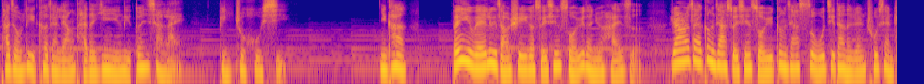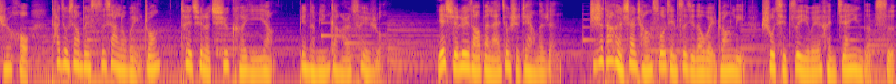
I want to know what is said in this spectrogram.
他就立刻在凉台的阴影里蹲下来，屏住呼吸。你看，本以为绿藻是一个随心所欲的女孩子，然而在更加随心所欲、更加肆无忌惮的人出现之后，她就像被撕下了伪装、褪去了躯壳一样，变得敏感而脆弱。也许绿藻本来就是这样的人。只是他很擅长缩进自己的伪装里，竖起自以为很坚硬的刺，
